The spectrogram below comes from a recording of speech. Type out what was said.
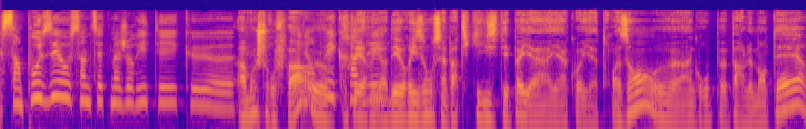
s'imposer au sein de cette majorité. Que, ah, moi, je trouve pas. regardez, Horizon, c'est un parti qui n'existait pas il y, a, il y, a, quoi Il y a trois ans, un groupe parlementaire,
